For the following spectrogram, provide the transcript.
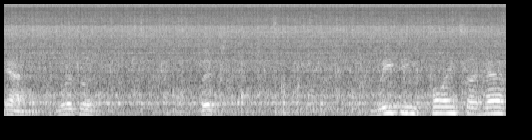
yeah, little bit bleeding points I have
